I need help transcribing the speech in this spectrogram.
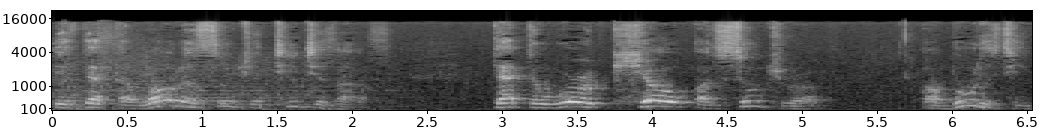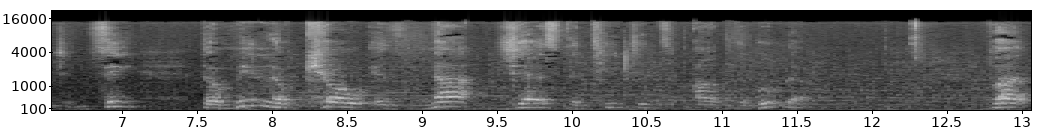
is that the Lotus Sutra teaches us that the word kyo or sutra or Buddhist teaching, see, the meaning of Kyo is not just the teachings of the Buddha, but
